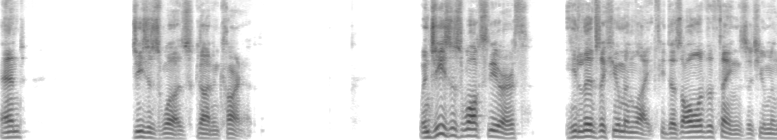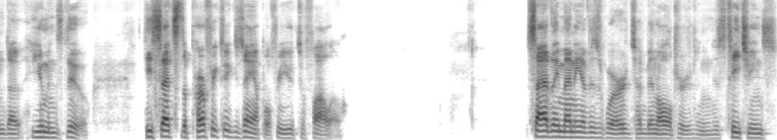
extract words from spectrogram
And Jesus was God incarnate. When Jesus walks the earth, he lives a human life. He does all of the things that human do, humans do. He sets the perfect example for you to follow. Sadly, many of his words have been altered and his teachings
